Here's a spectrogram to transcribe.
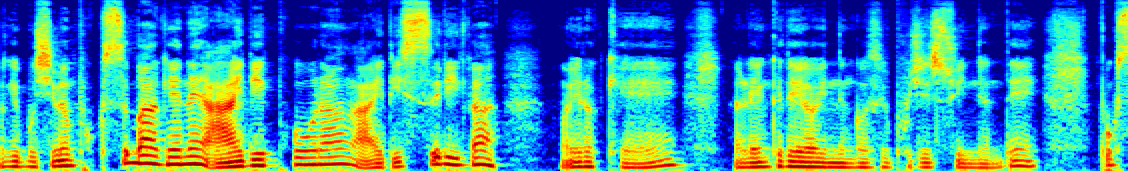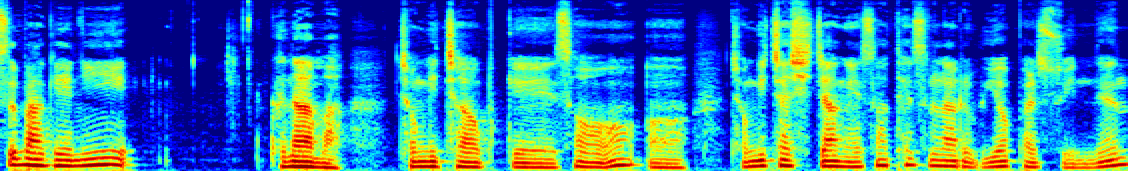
여기 보시면 폭스바겐의 ID4랑 ID3가 이렇게 랭크되어 있는 것을 보실 수 있는데 폭스바겐이 그나마 전기차 업계에서 어, 전기차 시장에서 테슬라를 위협할 수 있는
